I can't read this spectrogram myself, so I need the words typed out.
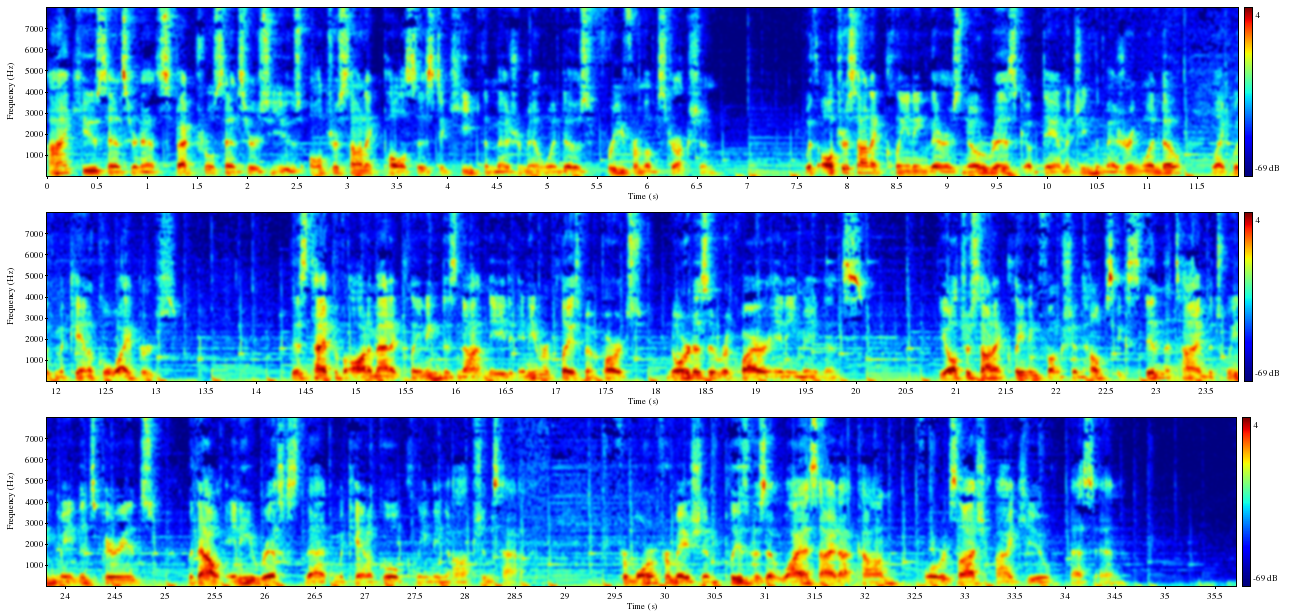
IQ SensorNet's spectral sensors use ultrasonic pulses to keep the measurement windows free from obstruction. With ultrasonic cleaning, there is no risk of damaging the measuring window like with mechanical wipers. This type of automatic cleaning does not need any replacement parts, nor does it require any maintenance. The ultrasonic cleaning function helps extend the time between maintenance periods without any risks that mechanical cleaning options have. For more information, please visit ysi.com forward slash IQSN.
